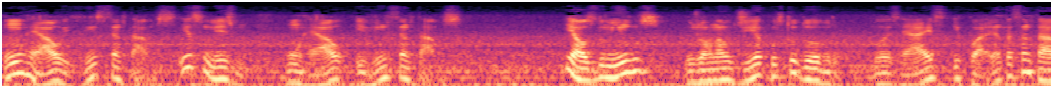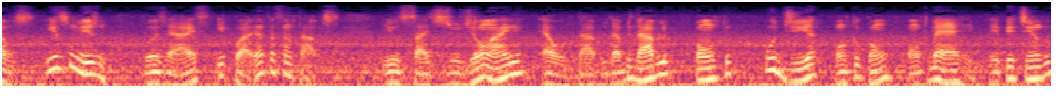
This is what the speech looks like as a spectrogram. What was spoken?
R$ 1,20. Isso mesmo, R$ 1,20. E aos domingos, o jornal Dia custa o dobro, R$ 2,40. Isso mesmo, R$ 2,40. E o site de O Dia Online é o www.odia.com.br. Repetindo,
